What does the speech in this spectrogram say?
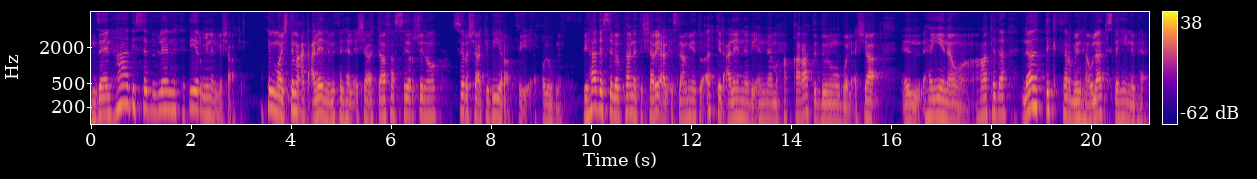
زين هذه تسبب لنا كثير من المشاكل. كل ما اجتمعت علينا مثل هالأشياء التافهة تصير شنو؟ تصير أشياء كبيرة في قلوبنا. لهذا السبب كانت الشريعة الإسلامية تؤكد علينا بأن محقرات الذنوب والأشياء الهينة وهكذا لا تكثر منها ولا تستهين بها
